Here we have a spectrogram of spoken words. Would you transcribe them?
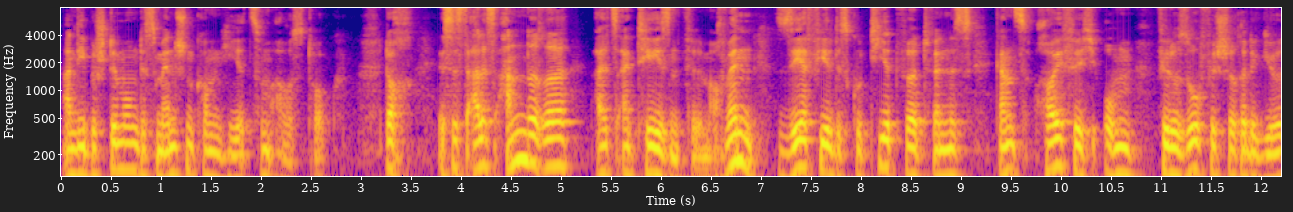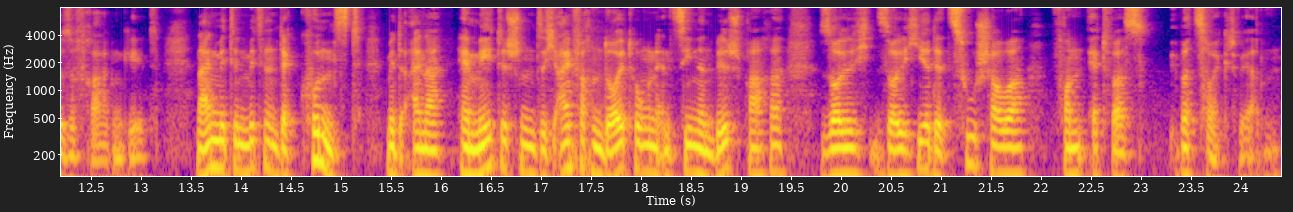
an die Bestimmung des Menschen kommen hier zum Ausdruck. Doch es ist alles andere als ein Thesenfilm, auch wenn sehr viel diskutiert wird, wenn es ganz häufig um philosophische, religiöse Fragen geht. Nein, mit den Mitteln der Kunst, mit einer hermetischen, sich einfachen Deutungen entziehenden Bildsprache soll, soll hier der Zuschauer von etwas überzeugt werden.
